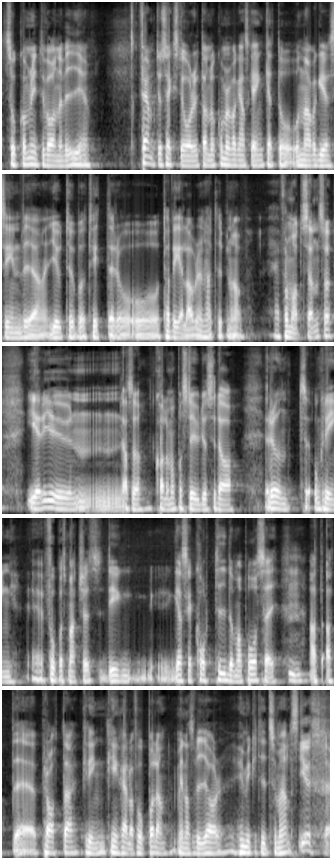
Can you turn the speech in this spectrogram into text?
så kommer det inte vara när vi är 50 och 60 år utan då kommer det vara ganska enkelt att, att navigera sig in via YouTube och Twitter och, och ta del av den här typen av format. Sen så är det ju, mm, alltså kollar man på studios idag runt omkring eh, fotbollsmatcher, det är ju ganska kort tid de har på sig att, att eh, prata kring, kring själva fotbollen medan vi har hur mycket tid som helst. Just det.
